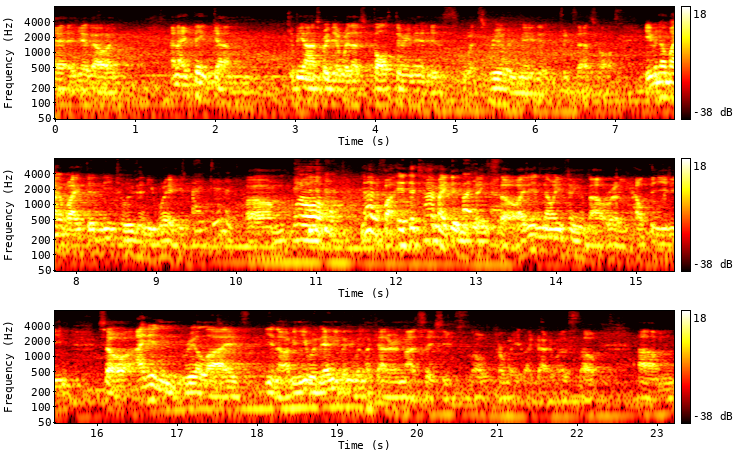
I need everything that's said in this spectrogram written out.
eh, You know, and, and I think, um, to be honest with you, with us both doing it is what's really made it successful. Even though my wife didn't need to lose any weight, I did. um, well, not if I, at the time I didn't Body think so. I didn't know anything about really healthy eating. So I didn't realize, you know, I mean, you would, anybody would look at her and not say she's overweight like I was. So, um,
